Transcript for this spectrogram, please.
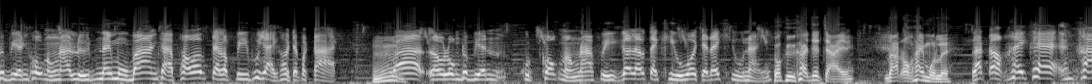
ทะเบียนโคกหนองนาหรือในหมู่บ้านค่ะ เพราะว่าแต่ละปีผู้ใหญ่เขาจะประกาศ อืมว่าเราลงทะเบียนขุดโคกหนองนาฟรีก็แล้วแต่คิวว่าจะได้คิวไหน ก็คือค่าใช้จ่ายรัดออกให้หมดเลย รัฐออกให้แค่ค่า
